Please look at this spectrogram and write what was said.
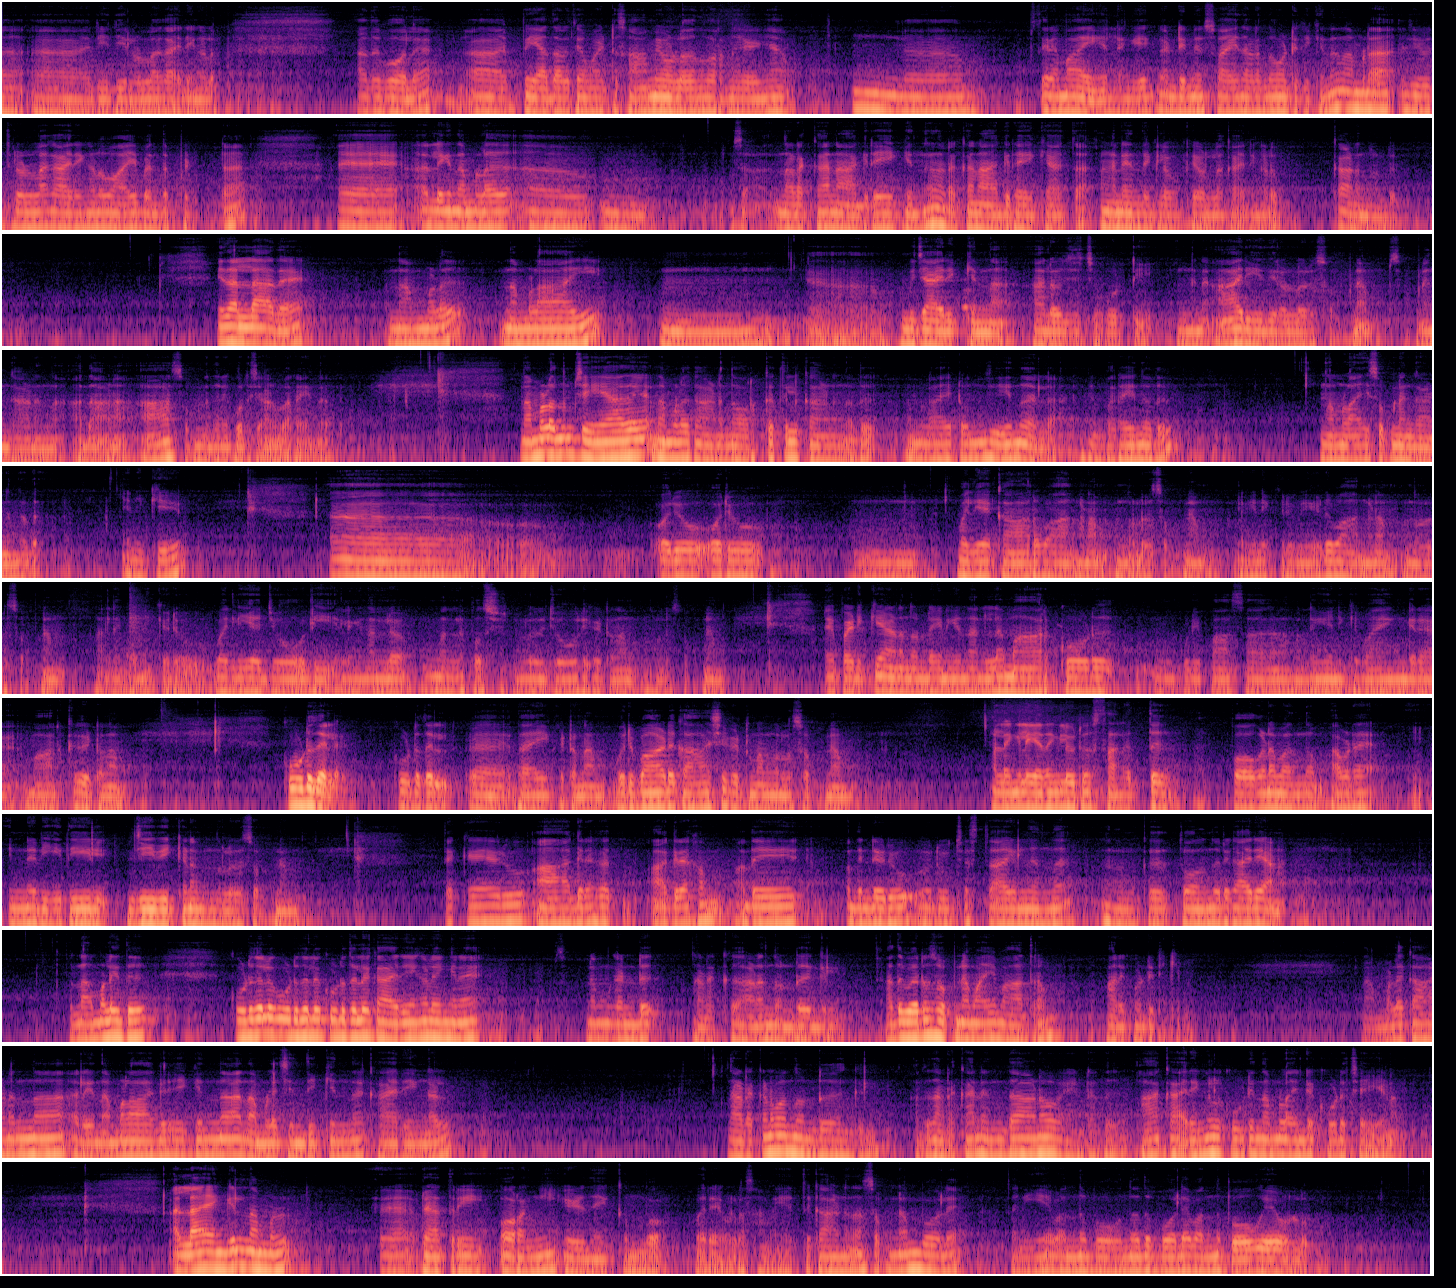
രീതിയിലുള്ള കാര്യങ്ങളും. അതുപോലെ ഇപ്പോൾ യാഥാർത്ഥ്യമായിട്ട് സാമ്യമുള്ളതെന്ന് പറഞ്ഞു കഴിഞ്ഞാൽ സ്ഥിരമായി അല്ലെങ്കിൽ കണ്ടിന്യൂസ് ആയി നടന്നുകൊണ്ടിരിക്കുന്ന നമ്മുടെ ജീവിതത്തിലുള്ള കാര്യങ്ങളുമായി ബന്ധപ്പെട്ട അല്ലെങ്കിൽ നമ്മൾ നടക്കാൻ ആഗ്രഹിക്കുന്ന നടക്കാൻ ആഗ്രഹിക്കാത്ത അങ്ങനെ എന്തെങ്കിലുമൊക്കെയുള്ള കാര്യങ്ങളും കാണുന്നുണ്ട്. ഇതല്ലാതെ നമ്മൾ നമ്മളായി വിചാരിക്കുന്ന ആലോചിച്ച് കൂട്ടി അങ്ങനെ ആ രീതിയിലുള്ളൊരു സ്വപ്നം സ്വപ്നം കാണുന്ന അതാണ് ആ സ്വപ്നത്തിനെ കുറിച്ചാണ് പറയുന്നത്. നമ്മളൊന്നും ചെയ്യാതെ നമ്മൾ കാണുന്ന ഉറക്കത്തിൽ കാണുന്നത് നമ്മളായിട്ടൊന്നും ചെയ്യുന്നതല്ല. ഞാൻ പറയുന്നത് നമ്മളായി സ്വപ്നം കാണുന്നത്. എനിക്ക് ഒരു ഒരു വലിയ കാർ വാങ്ങണം എന്നുള്ളൊരു സ്വപ്നം അല്ലെങ്കിൽ എനിക്കൊരു വീട് വാങ്ങണം എന്നുള്ളൊരു സ്വപ്നം അല്ലെങ്കിൽ എനിക്കൊരു വലിയ ജോലി അല്ലെങ്കിൽ നല്ല നല്ല പൊസിഷനിലൊരു ജോലി കിട്ടണം എന്നുള്ള സ്വപ്നം. അല്ലെങ്കിൽ പഠിക്കുകയാണെന്നുണ്ടെങ്കിൽ എനിക്ക് നല്ല മാർക്കോട് കൂടി പാസ്സാകണം അല്ലെങ്കിൽ എനിക്ക് ഭയങ്കര മാർക്ക് കിട്ടണം. കൂടുതൽ കൂടുതൽ ഇതായി കിട്ടണം. ഒരുപാട് കാശ് കിട്ടണം എന്നുള്ള സ്വപ്നം. അല്ലെങ്കിൽ ഏതെങ്കിലും ഒരു സ്ഥലത്ത് പോകണമെന്നും അവിടെ ഇന്ന രീതിയിൽ ജീവിക്കണം എന്നുള്ളൊരു സ്വപ്നം. ഇതൊക്കെ ഒരു ആഗ്രഹ ആഗ്രഹം അതേ അതിന്റെ ഒരു ഒരു ചെസ്തായിൽ നിന്ന് നമുക്ക് തോന്നുന്നൊരു കാര്യമാണ്. അപ്പം നമ്മളിത് കൂടുതൽ കൂടുതൽ കൂടുതൽ കാര്യങ്ങൾ ഇങ്ങനെ സ്വപ്നം കണ്ട് നടക്കുകയാണെന്നുണ്ടെങ്കിൽ അത് വെറും സ്വപ്നമായി മാത്രം മാറിക്കൊണ്ടിരിക്കും. നമ്മൾ കാണുന്ന അല്ലെങ്കിൽ നമ്മൾ ആഗ്രഹിക്കുന്ന നമ്മൾ ചിന്തിക്കുന്ന കാര്യങ്ങൾ നടക്കണമെന്നുണ്ടെങ്കിൽ അത് നടക്കാൻ എന്താണോ വേണ്ടത് ആ കാര്യങ്ങൾ കൂടി നമ്മൾ അതിന്റെ കൂടെ ചെയ്യണം. അല്ല എങ്കിൽ നമ്മൾ രാത്രി ഉറങ്ങി എഴുന്നേൽക്കുമ്പോൾ വരെയുള്ള സമയത്ത് കാണുന്ന സ്വപ്നം പോലെ തനിയെ വന്നു പോകുന്നത് പോലെ വന്നു പോവുകയുള്ളൂ.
